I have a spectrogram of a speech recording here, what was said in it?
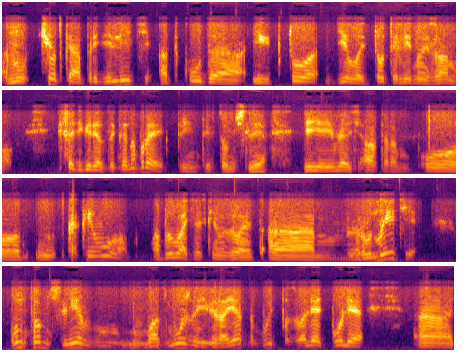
ну, четко определить, откуда и кто делает тот или иной звонок. Кстати говоря, законопроект, принятый в том числе, где я являюсь автором, о, как его обывательски называют, о Рунете, он в том числе, возможно и вероятно, будет позволять более э,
